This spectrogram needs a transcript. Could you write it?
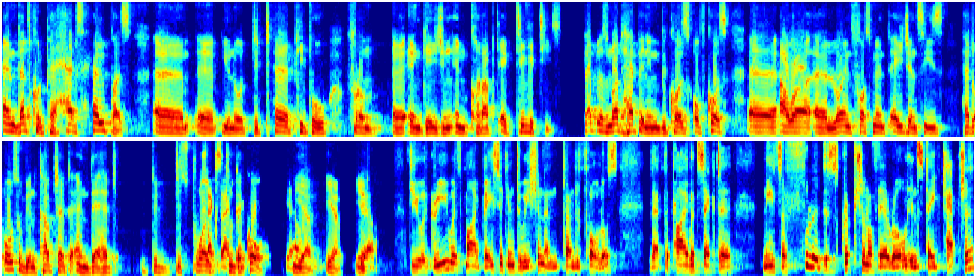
And that could perhaps help us, um, uh, you know, deter people from engaging in corrupt activities. That was not happening because, of course, uh, our uh, law enforcement agencies had also been captured and they had been destroyed exactly. to the core. Yeah. yeah, yeah, yeah. yeah. Do you agree with my basic intuition and Thanduxolo that the private sector needs a fuller description of their role in state capture?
